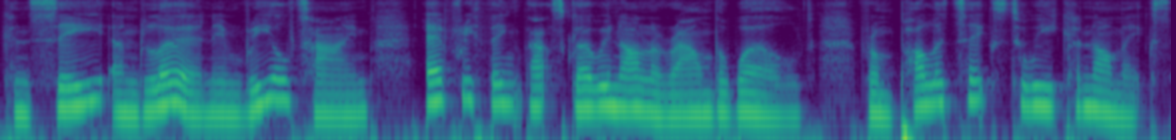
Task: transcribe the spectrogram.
can see and learn in real time everything that's going on around the world, from politics to economics,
